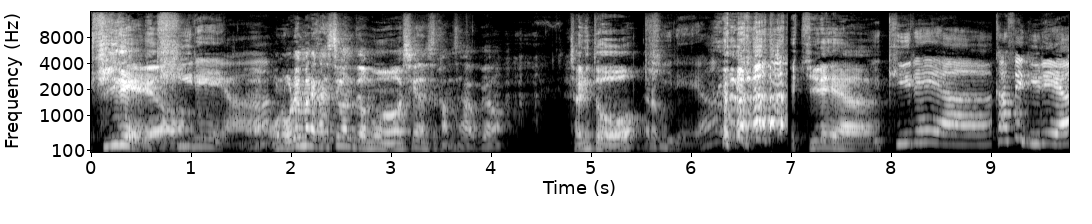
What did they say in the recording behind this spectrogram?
기래예요. 기래야. 네, 오늘 오랜만에 같이 찍었는데 너무 시간 내서 감사하고요. 저희는 또 여러분 기래야. 기래야. 기래야. 카페 기래야.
